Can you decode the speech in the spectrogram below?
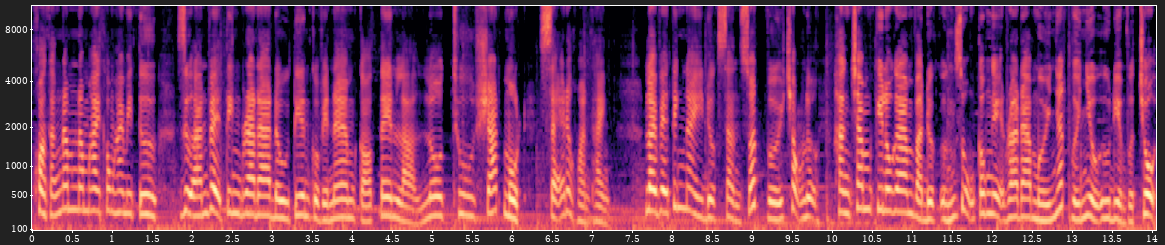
khoảng tháng 5 năm 2024, dự án vệ tinh radar đầu tiên của Việt Nam có tên là Lotu Sat 1 sẽ được hoàn thành. Loại vệ tinh này được sản xuất với trọng lượng hàng trăm kg và được ứng dụng công nghệ radar mới nhất với nhiều ưu điểm vượt trội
